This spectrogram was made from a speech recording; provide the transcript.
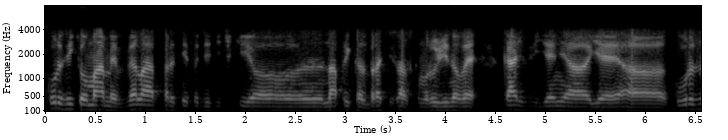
Kurzíkov máme veľa pre tieto detičky, napríklad v Bratislavskom Ružinove každý deň e, je e, kurz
